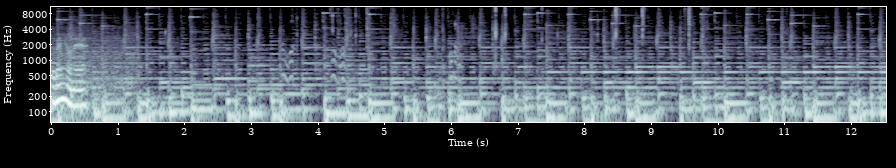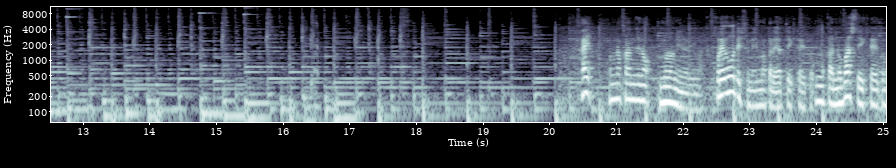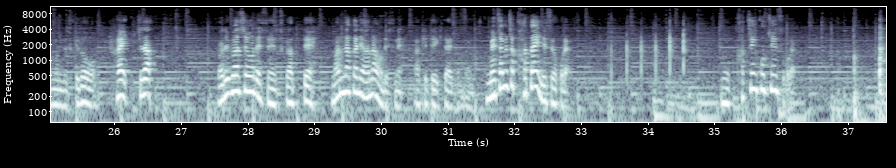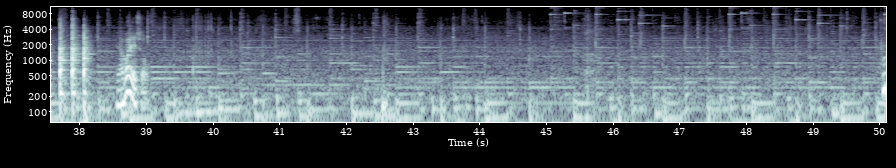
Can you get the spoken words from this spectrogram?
取れんよね。こんな感じのものになります。これをですね今からやっていきたいと今から伸ばしていきたいと思うんですけどはい。こちら。割り箸をですね使って真ん中に穴をですね開けていきたいと思います。めちゃめちゃ硬いんですよこれ。もうカチンコチンですこれ。やばいでしょ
